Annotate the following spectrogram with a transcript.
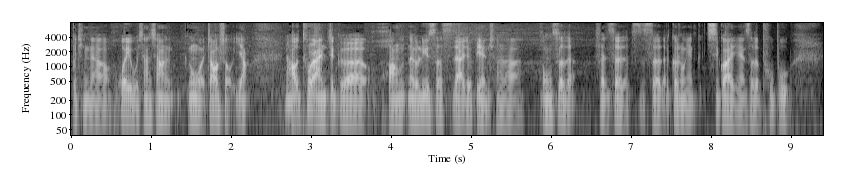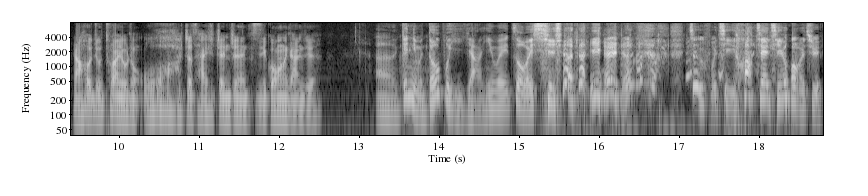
不停的挥舞，像像跟我招手一样。然后突然这个黄那个绿色丝带就变成了红色的、粉色的、紫色的各种颜奇怪颜色的瀑布，然后就突然有种哇，这才是真正的极光的感觉。嗯，跟你们都不一样，因为作为形象代言人，政府请花钱请我们去，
